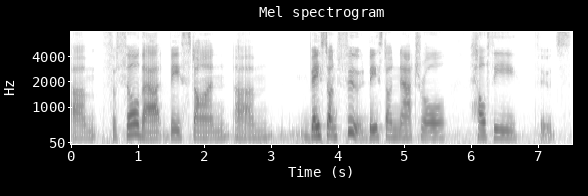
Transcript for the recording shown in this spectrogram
um, fulfill that based on um, based on food, based on natural, healthy foods.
